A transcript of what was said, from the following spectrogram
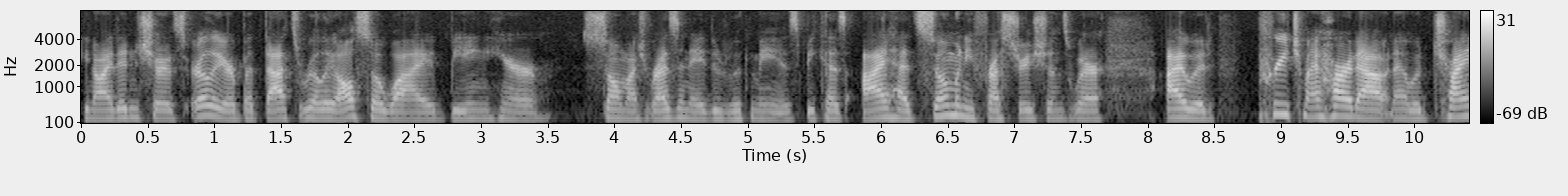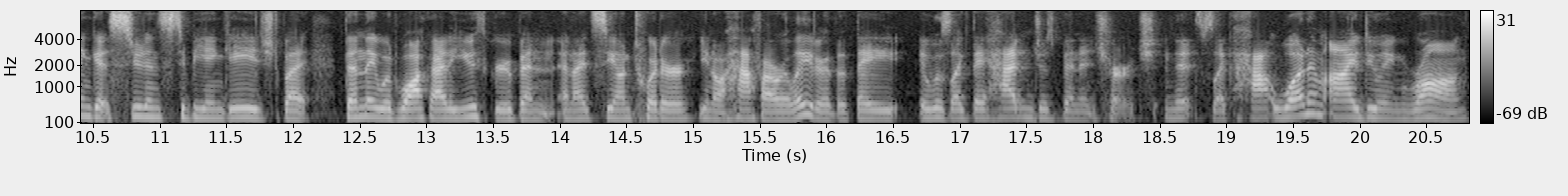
you know, I didn't share this earlier, but that's really also why being here so much resonated with me is because I had so many frustrations where I would preach my heart out and I would try and get students to be engaged, but then they would walk out of youth group and, and I'd see on Twitter, you know, a half hour later that they it was like they hadn't just been in church. And it's like how what am I doing wrong?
